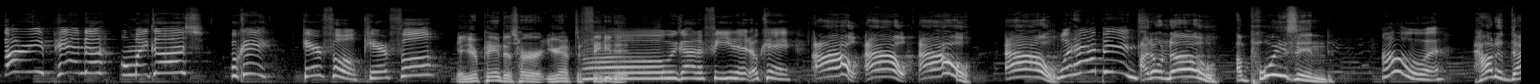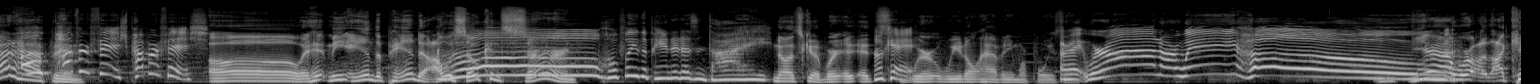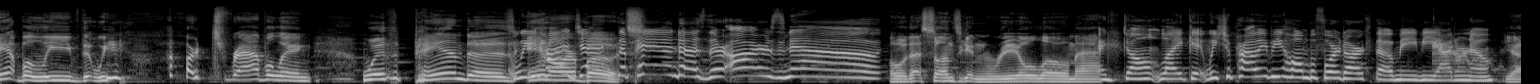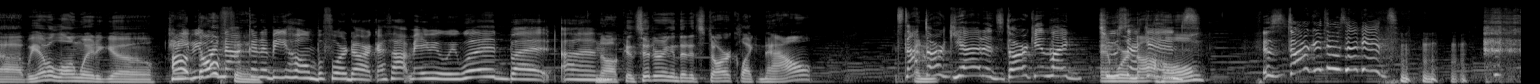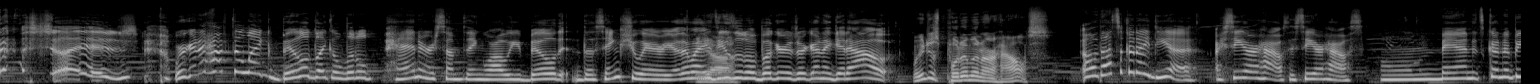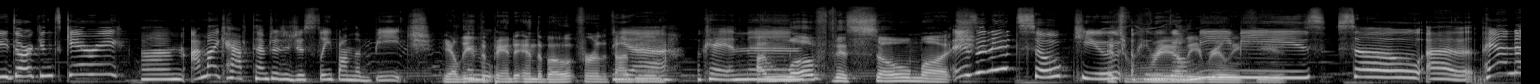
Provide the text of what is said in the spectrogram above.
Sorry, panda. Oh my gosh. Okay, careful, careful. Yeah, your panda's hurt. You're gonna have to feed it. Oh, we gotta feed it. Okay, Ow! Ow! Ow! Ow! what happened? I don't know. I'm poisoned. oh, How did that happen? oh, happen? pufferfish, pufferfish. Oh, it hit me and the panda. I was so concerned. Oh, hopefully the panda doesn't die. No, it's good. We're it, it's Okay. We're we don't have any more poison. All right, we're on our way home. Yeah, we're. I can't believe that we are traveling with pandas We in our boat. We hijacked the pandas. They're ours now. oh, that sun's getting real low, Mac. I don't like it. We should probably be home before dark, though. Maybe I don't know. yeah, we have a long way to go. Maybe oh, we're not gonna be home before dark. I thought maybe we would, but um, No, considering that it's dark like now, it's not and- dark yet. It's dark in like two and we're seconds. not home. It's dark in two seconds. Shush. We're gonna have to like build like a little pen or something while we build the sanctuary. Otherwise, Yeah. these little boogers are gonna get out. We can just put them in our house. Oh, that's a good idea. I see our house. I see our house. Oh man, it's gonna be dark and scary. Um, I'm like half tempted to just sleep on the beach. Yeah, leave the panda in the boat for the time yeah. being. Okay, and then I love this so much. Isn't it so cute? It's okay, we go really, really cute. So, uh, pandas,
